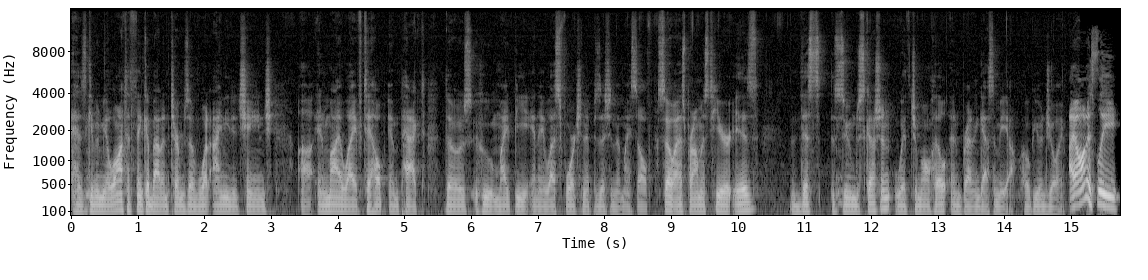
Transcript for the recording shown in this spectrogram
has given me a lot to think about in terms of what I need to change uh, in my life to help impact those who might be in a less fortunate position than myself. So, as promised, here is this Zoom discussion with Jamal Hill and Brandon Gassamia. Hope you enjoy. I honestly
